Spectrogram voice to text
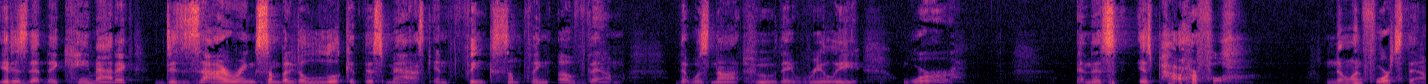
It is that they came at it desiring somebody to look at this mask and think something of them that was not who they really were. And this is powerful. No one forced them.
